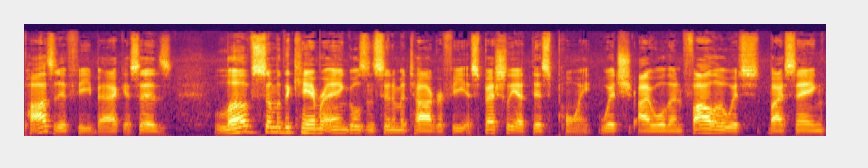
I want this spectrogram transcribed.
positive feedback it says love some of the camera angles and cinematography especially at this point which i will then follow which by saying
